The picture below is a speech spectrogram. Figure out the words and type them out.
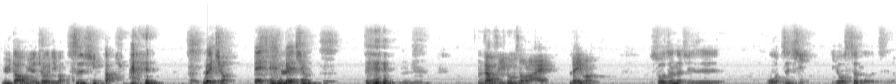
遇到圆球的地方四星大学，Rachel 对 Rachel，嗯，那这样子一路走来累吗？说真的，其实我自己以后生儿子，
